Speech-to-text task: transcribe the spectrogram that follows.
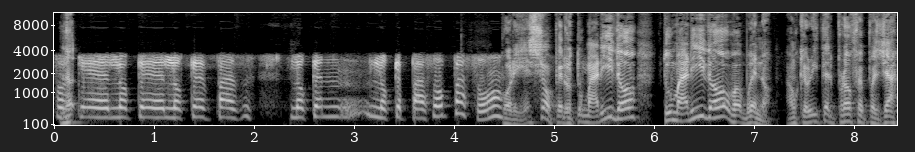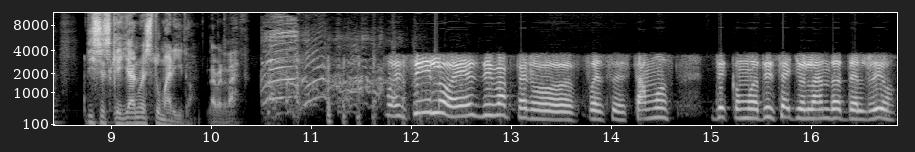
Porque lo que lo que pasó lo que lo que pasó pasó. Por eso, pero tu marido, tu marido, bueno, aunque ahorita el profe pues ya dices que ya no es tu marido, la verdad. Pues sí lo es, Diva, pero pues estamos de como dice Yolanda del Río,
